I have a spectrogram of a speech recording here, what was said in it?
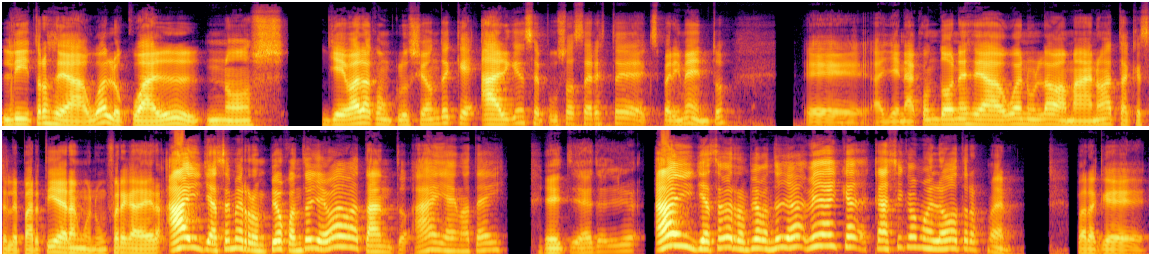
litros de agua, lo cual nos lleva a la conclusión de que alguien se puso a hacer este experimento eh, a llenar condones de agua en un lavamanos hasta que se le partieran o en un fregadero. ¡Ay, ya se me rompió! ¿Cuánto llevaba? Tanto. ¡Ay, anoté! Eh, ¡Ay, ya se me rompió! ¿Cuánto llevaba? Mira, casi como el otro. Bueno, para que...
